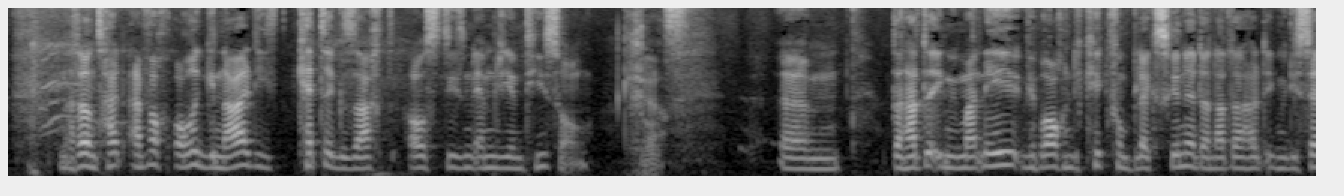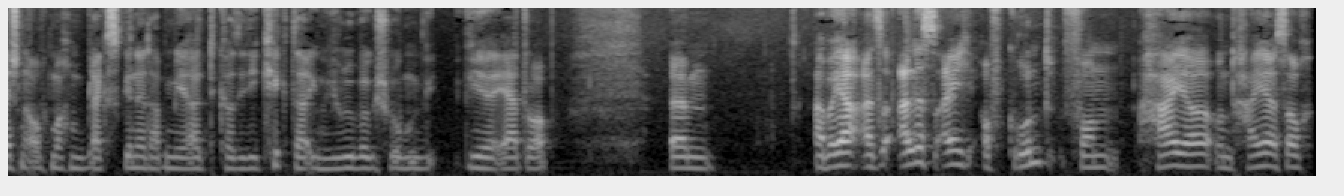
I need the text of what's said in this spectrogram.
Und hat er uns halt einfach original die Kette gesagt aus diesem MGMT-Song. Krass. Ähm, dann hat er irgendwie mal, nee, wir brauchen die Kick von Black Skinhead. Dann hat er halt irgendwie die Session aufgemacht und Black Skinhead hat mir halt quasi die Kick da irgendwie rübergeschoben wie- via Airdrop. Ähm, aber ja, also alles eigentlich aufgrund von Higher und Higher ist auch,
